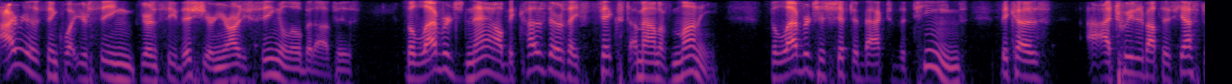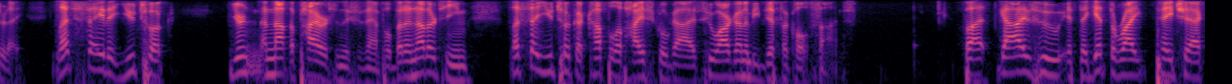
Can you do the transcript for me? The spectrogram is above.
I really think what you're seeing, you're going to see this year, and you're already seeing a little bit of, is the leverage now because there's a fixed amount of money. The leverage has shifted back to the teams because I tweeted about this yesterday let's say that you took you're I'm not the Pirates in this example, but another team. Let's say you took a couple of high school guys who are going to be difficult signs, but guys who, if they get the right paycheck,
